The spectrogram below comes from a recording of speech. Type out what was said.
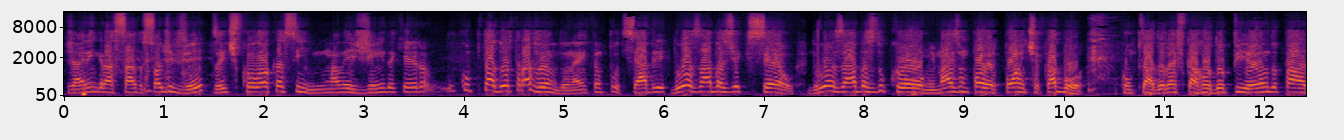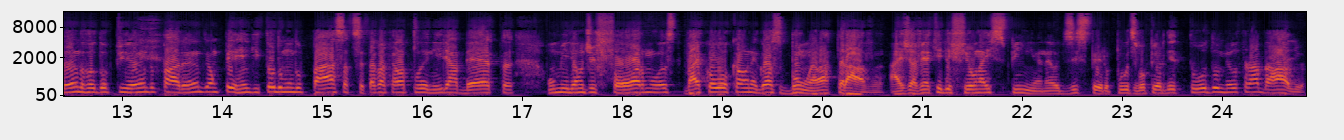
já era engraçado só de ver. A gente coloca assim, uma legenda que era o computador travando, né? Então, putz, você abre duas abas de Excel, duas abas do Chrome, mais um PowerPoint, acabou. O computador vai ficar rodopiando, parando, rodopiando, parando, é um perrengue que todo mundo passa, você tá com aquela planilha aberta, um milhão de fórmulas, vai colocar um negócio, bum, ela trava. Aí já vem aquele fio na espinha, né? O desespero, putz, vou perder todo o meu trabalho.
